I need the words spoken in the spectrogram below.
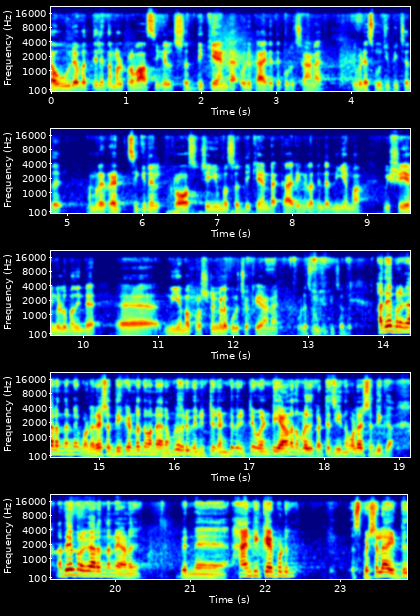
ഗൗരവത്തിൽ നമ്മൾ പ്രവാസികൾ ശ്രദ്ധിക്കേണ്ട ഒരു കാര്യത്തെക്കുറിച്ചാണ് ഇവിടെ സൂചിപ്പിച്ചത്. നമ്മൾ റെഡ് സിഗ്നൽ ക്രോസ് ചെയ്യുമ്പോൾ ശ്രദ്ധിക്കേണ്ട കാര്യങ്ങൾ അതിന്റെ നിയമ വിഷയങ്ങളും അതിന്റെ നിയമപ്രശ്നങ്ങളെക്കുറിച്ചൊക്കെയാണ് ഇവിടെ സൂചിപ്പിച്ചത്. അതേ പ്രകാരം തന്നെ വളരെ ശ്രദ്ധിക്കേണ്ടതെന്ന് പറഞ്ഞാൽ നമ്മൾ ഒരു മിനിറ്റ് രണ്ട് മിനിറ്റ് വേണ്ടിയാണ് നമ്മളിത് കട്ട് ചെയ്യുന്നത്. വളരെ ശ്രദ്ധിക്കുക. അതേ പ്രകാരം തന്നെയാണ് പിന്നെ ഹാൻഡിക്യാപ്ഡ് സ്പെഷ്യലായിട്ട്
